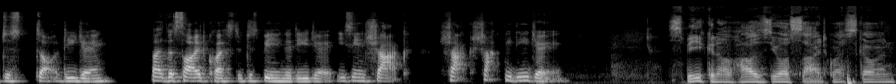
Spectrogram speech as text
just start DJing. Like the side quest of just being a DJ. You seen Shaq? Shaq, Shaq be DJing. Speaking of, how's your side quest going?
